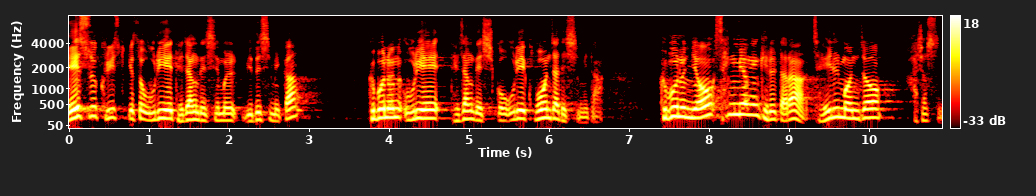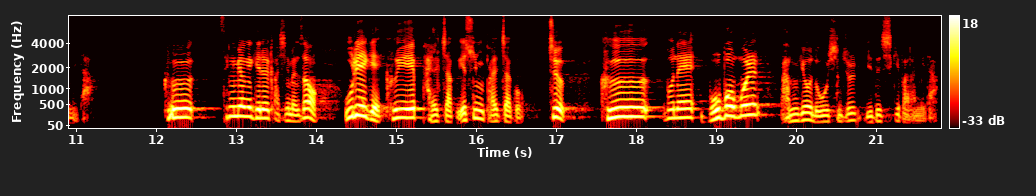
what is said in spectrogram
예수 그리스도께서 우리의 대장 되심을 믿으십니까? 그분은 우리의 대장 되시고 우리의 구원자 되십니다. 그분은요 생명의 길을 따라 제일 먼저 가셨습니다. 그 생명의 길을 가시면서 우리에게 그의 발자국, 예수님 발자국, 즉 그분의 모범을 남겨 놓으신 줄 믿으시기 바랍니다.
